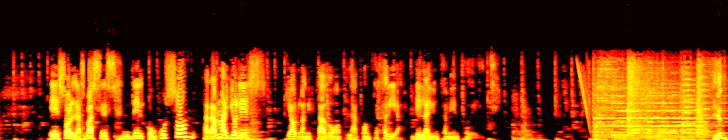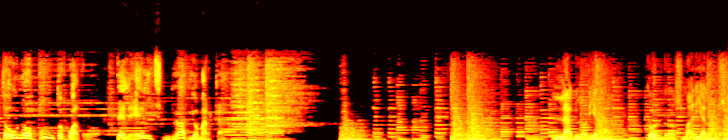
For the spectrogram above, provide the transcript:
eh, son las bases del concurso para mayores que ha organizado la Concejalía del Ayuntamiento de Elche. 101.4 Teleelch Radio Marca La Glorieta con Rosmar Alonso.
